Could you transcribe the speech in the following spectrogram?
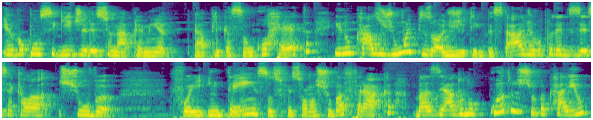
eu vou conseguir direcionar para minha aplicação correta e no caso de um episódio de tempestade, eu vou poder dizer se aquela chuva foi intensa ou se foi só uma chuva fraca, baseado no quanto de chuva caiu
